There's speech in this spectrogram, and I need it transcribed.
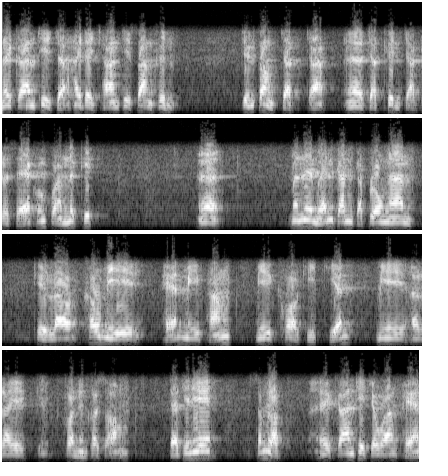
ในการที่จะให้ได้ฌานที่สร้างขึ้น จึงต้องจัดจากจัดขึ้นจากกระแสของความนึกคิดมันไม่เหมือนกันกับโรงงาน ที่เราเขามีแผนมีผัง มีข้อขีดเขียน มีอะไรข้อหนึ่งข้อสอง แต่ทีนี้สำหรับการที่จะวางแผน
